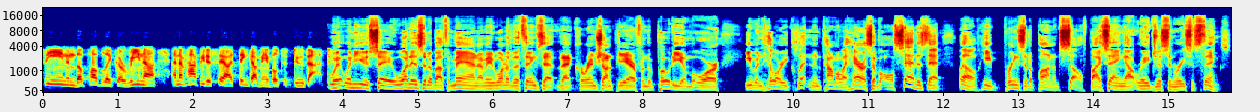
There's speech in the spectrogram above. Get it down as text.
seen in the public arena. And I'm happy to say I think I'm able to do that. When, when you say what is it about the man, I mean one of the things that that Karine Jean Pierre from the podium or even Hillary Clinton and Kamala Harris have all said is that, well, he brings it upon himself by saying outrageous and racist things.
